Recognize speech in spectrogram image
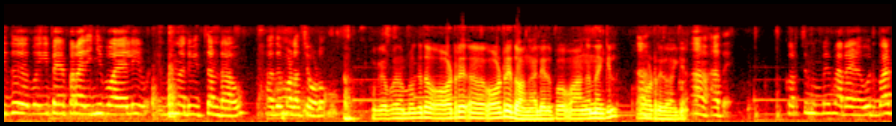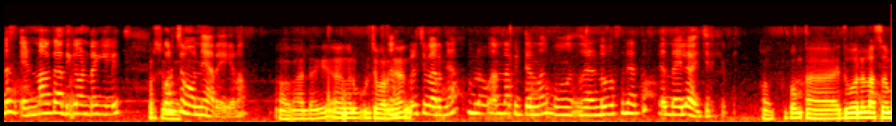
ഇത് ഈ പേപ്പർ അരിഞ്ഞു പോയാൽ ഇതിന്നൊരു വിത്തുണ്ടാവും അത് മുളച്ചോളും. ഓക്കെ അപ്പോൾ നമുക്കിത് ഓർഡർ ഓർഡർ ചെയ്ത് വാങ്ങാം. അല്ലേ? ഇതിപ്പോൾ വാങ്ങുന്നെങ്കിൽ ഓർഡർ ചെയ്ത് വാങ്ങിക്കാം. ആ അതെ. കുറച്ച് മുമ്പേ പറയാ. ഒരുപാട് എണ്ണമൊക്കെ അധികം ഉണ്ടെങ്കിൽ കുറച്ച് മുന്നേ അറിയിക്കണം. അല്ലെങ്കിൽ അങ്ങനെ വിളിച്ച് പറഞ്ഞാൽ വിളിച്ച് പറഞ്ഞാൽ നമ്മൾ വന്നാൽ പിറ്റേന്ന് രണ്ട് ദിവസത്തിനകത്ത് എന്തായാലും അയച്ചിരിക്കും. അപ്പം ഇതുപോലുള്ള അസുഖം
